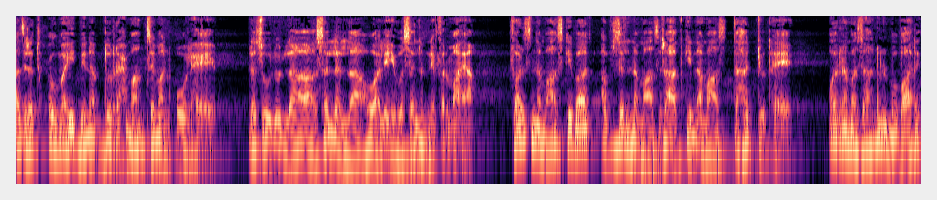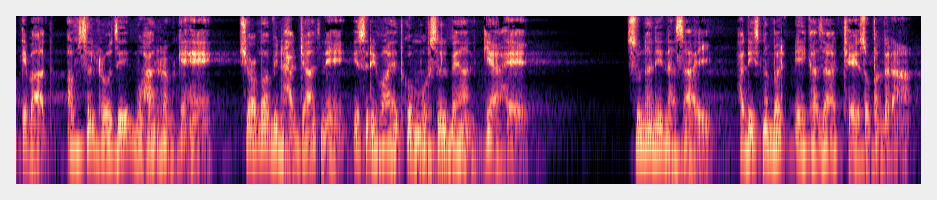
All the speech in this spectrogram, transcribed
حضرت حمید بن عبد الرحمن سے منقول ہے۔ رسول اللہ صلی اللہ علیہ وسلم نے فرمایا، فرض نماز کے بعد افضل نماز رات کی نماز تحجد ہے اور رمضان المبارک کے بعد افضل روزے محرم کے ہیں۔ شعبہ بن حجاج نے اس روایت کو مرسل بیان کیا ہے۔ سنن نسائی، حدیث نمبر ایک ہزار چھ سو پندرہ۔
